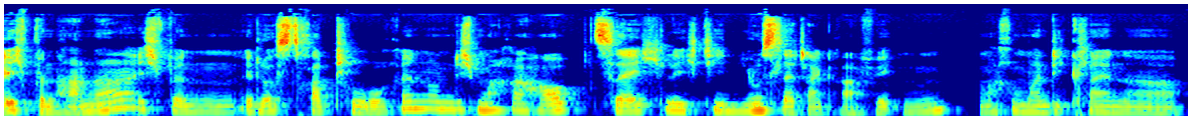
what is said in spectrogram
Ich bin Hanna, ich bin Illustratorin und ich mache hauptsächlich die Newsletter-Grafiken. Mache mal die kleine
